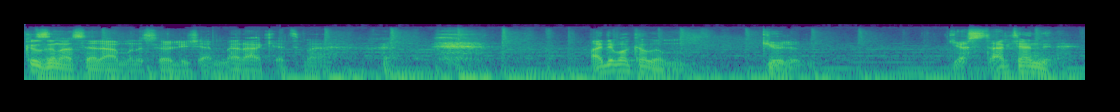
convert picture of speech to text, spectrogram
kızına selamını söyleyeceğim merak etme. Hadi bakalım gülüm. Göster kendini.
